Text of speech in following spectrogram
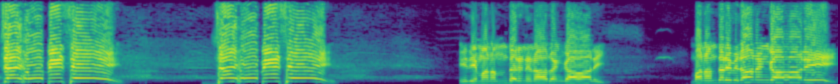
జై హో బీసీ. జై హో బీసీ. ఇది మనందరి నినాదం కావాలి. మనందరి విధానం కావాలి.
